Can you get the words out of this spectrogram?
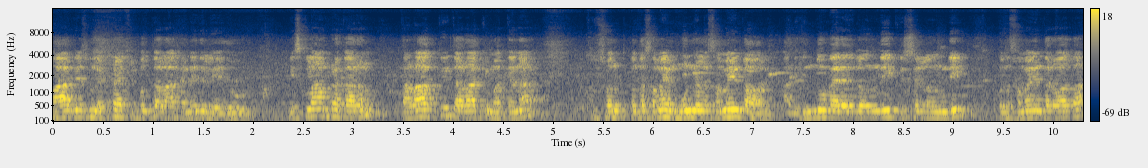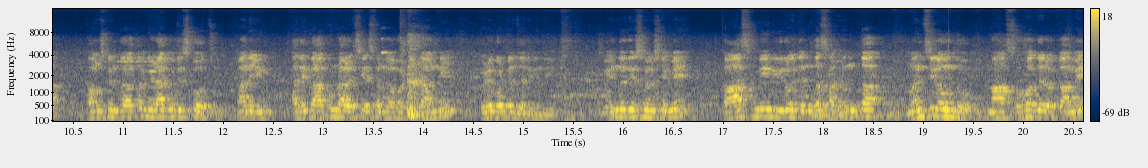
భారతదేశంలో ఎక్కడ ట్రిపుల్ తలాక్ అనేది లేదు. ఇస్లాం ప్రకారం తలాక్కి తలాక్కి మధ్యన సొంత కొంత సమయం మూడు నెలల సమయం కావాలి. అది హిందూ మ్యారేజ్లో ఉంది క్రిస్టియన్లో ఉంది. కొంత సమయం తర్వాత కౌన్సిలింగ్ తర్వాత విడాకు తీసుకోవచ్చు. కానీ అది కాకుండా అది చేశారు కాబట్టి దాన్ని విడగొట్టడం జరిగింది. ఎందుకు తెలిసిన విషయమే కాశ్మీర్ ఈరోజు ఎంత ఎంత మంచిగా ఉందో. నా సహోదరు ఒక ఆమె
